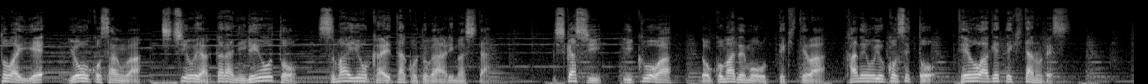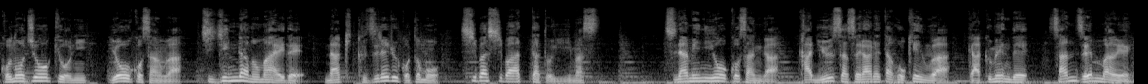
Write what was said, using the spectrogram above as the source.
とはいえ、陽子さんは父親から逃げようと住まいを変えたことがありました。しかし、幾夫はどこまでも追ってきては、金をよこせと手を挙げてきたのです。この状況に、陽子さんは知人らの前で泣き崩れることもしばしばあったと言います。ちなみに陽子さんが加入させられた保険は額面で3000万円、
